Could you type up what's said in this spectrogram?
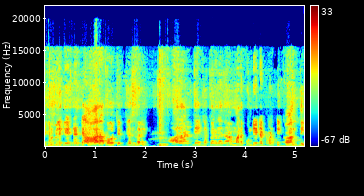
ఇప్పుడు వీళ్ళకి ఏంటంటే ఆరా పవర్ చెక్ చేస్తానే. ఆరా అంటే చెప్పాను కదా మనకు ఉండేటటువంటి కాంతి.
